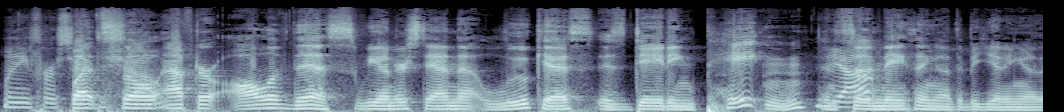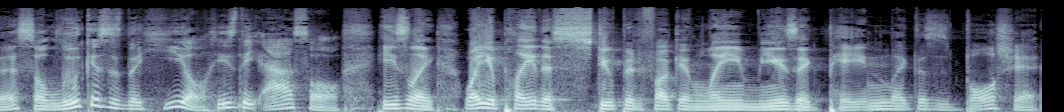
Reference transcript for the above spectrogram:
when he first But so show. after all of this, we understand that Lucas is dating Peyton instead Yeah. of Nathan at the beginning of this. So Lucas is the heel. He's the asshole. He's like, "Why you play this stupid fucking lame music, Peyton? Like this is bullshit."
